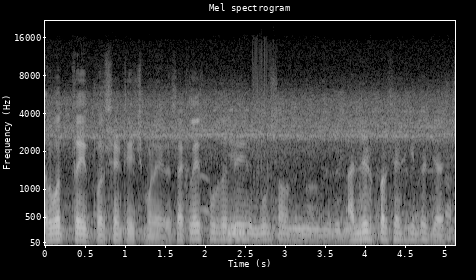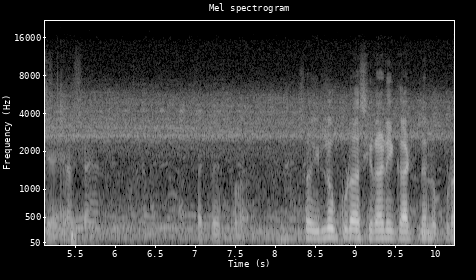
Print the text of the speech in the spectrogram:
ಅರವತ್ತೈದು ಪರ್ಸೆಂಟ್ ಹೆಚ್ಚು ಮಳೆ ಇದೆ. ಸಕಲೇಶ್ಪುರದಲ್ಲಿ ಮೂರು ಸಾವಿರದ ಹಂಡ್ರೆಡ್ ಪರ್ಸೆಂಟ್ಗಿಂತ ಜಾಸ್ತಿ ಆಗಿದೆ. ಸಕಲೇಶ್ಪುರ. ಸೊ ಇಲ್ಲೂ ಕೂಡ ಸಿರಾಡಿ ಘಾಟ್ನಲ್ಲೂ ಕೂಡ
